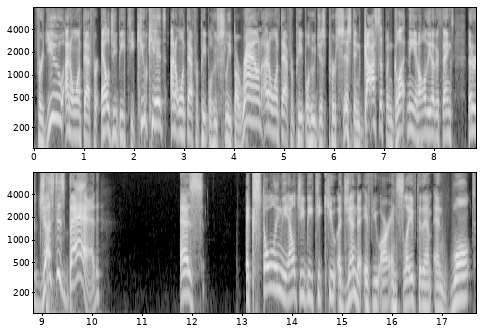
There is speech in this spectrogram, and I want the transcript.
for you. I don't want that for lgbtq kids. I don't want that for people who sleep around. I don't want that for people who just persist in gossip and gluttony and all the other things that are just as bad as extolling the lgbtq agenda if you are enslaved to them and won't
